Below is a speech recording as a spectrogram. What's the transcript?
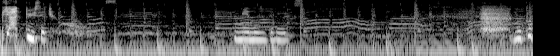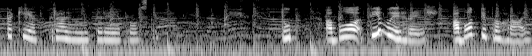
П'ять тисяч! Мінус дві. Ну тут таке, тут реально лотерея просто. Тут або ти виграєш, або ти програєш.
